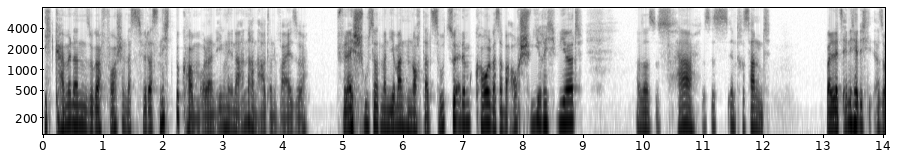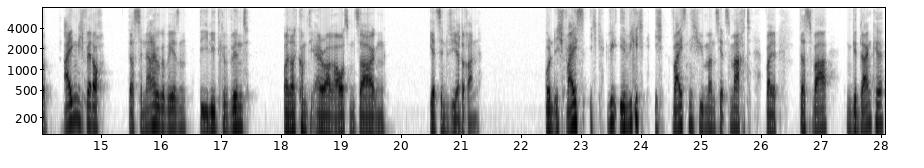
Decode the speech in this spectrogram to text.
ich kann mir dann sogar vorstellen, dass wir das nicht bekommen oder in irgendeiner anderen Art und Weise. Vielleicht schustert man jemanden noch dazu zu Adam Cole, was aber auch schwierig wird. Also es ist, ja, es ist interessant. Weil letztendlich hätte ich, also eigentlich wäre doch das Szenario gewesen, die Elite gewinnt und dann kommt die Era raus und sagen, jetzt sind wir dran. Und ich weiß, ich wirklich, ich weiß nicht, wie man es jetzt macht, weil das war ein Gedanke,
